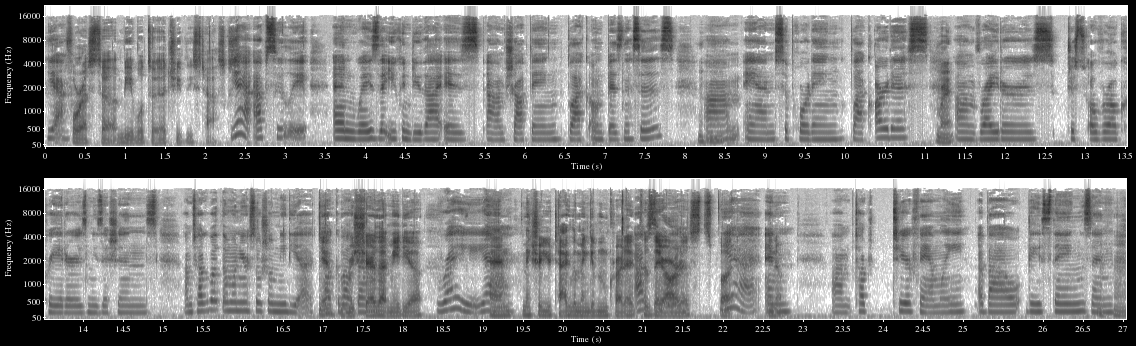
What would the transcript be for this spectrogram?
yeah. for us to be able to achieve these tasks. Yeah, absolutely. And ways that you can do that is um, shopping black owned businesses mm-hmm. um, and supporting black artists, right. um, writers, just overall creators, musicians. Um, talk about them on your social media. Talk yeah, about share them. that media. Right, yeah. And make sure you tag them and give them credit because they're artists. But, yeah, and you know. Um, talk to your family about these things and mm-hmm.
